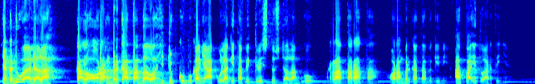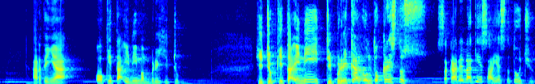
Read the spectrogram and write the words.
Yang kedua adalah kalau orang berkata bahwa hidupku bukannya aku lagi tapi Kristus dalamku, rata-rata orang berkata begini, apa itu artinya? Artinya, oh kita ini memberi hidup. Hidup kita ini diberikan untuk Kristus. Sekali lagi saya setuju.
